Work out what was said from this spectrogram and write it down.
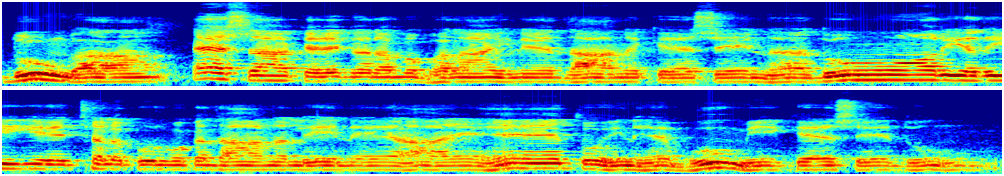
दूँगा। ऐसा कहकर अब भला इन्हें दान कैसे न दूँ? और यदि ये छल पूर्वक दान लेने आए हैं तो इन्हें भूमि कैसे दूँ?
